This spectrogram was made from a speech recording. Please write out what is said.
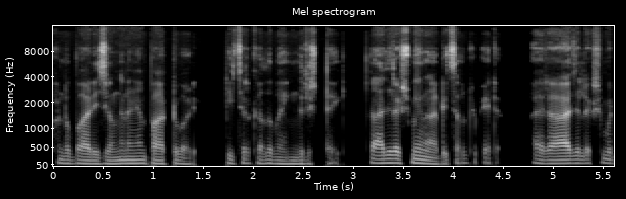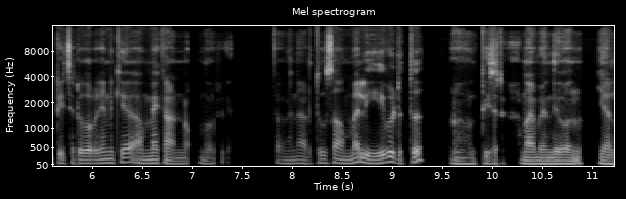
കൊണ്ട് പാടിച്ചു. അങ്ങനെ ഞാൻ പാട്ട് പാടി. ടീച്ചർക്ക് അത് ഭയങ്കര ഇഷ്ടമായി രാജലക്ഷ്മി എന്നാണ് ടീച്ചർക്ക് പേര്. രാജലക്ഷ്മി ടീച്ചർ പറഞ്ഞു എനിക്ക് അമ്മയെ കാണണം എന്ന് പറഞ്ഞു. അങ്ങനെ അടുത്ത ദിവസം അമ്മ ലീവ് എടുത്ത് ടീച്ചർ കാണാൻ വേണ്ടി വന്നു ഇയാൾ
